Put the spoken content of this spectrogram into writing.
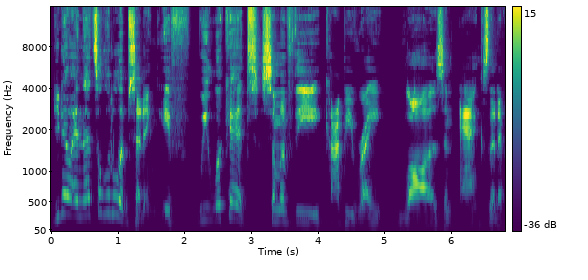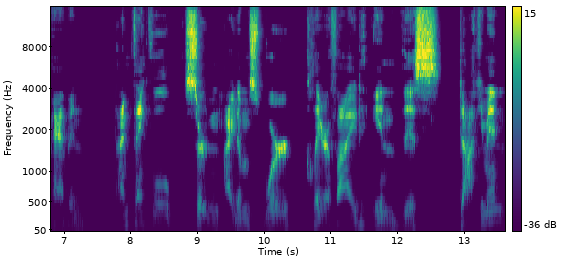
You know, and that's a little upsetting. If we look at some of the copyright laws and acts that have happened, I'm thankful certain items were clarified in this document.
